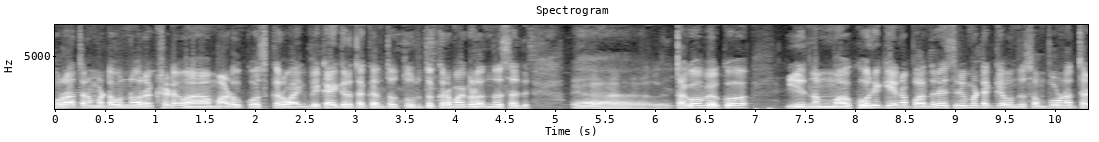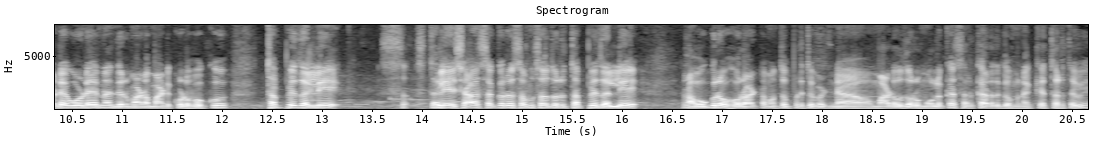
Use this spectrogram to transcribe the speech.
ಪುರಾತನ ಮಠವನ್ನು ರಕ್ಷಣೆ ಮಾಡೋಕ್ಕೋಸ್ಕರವಾಗಿ ಬೇಕಾಗಿರತಕ್ಕಂಥ ತುರ್ತು ಕ್ರಮಗಳನ್ನು ಸದ್ ತಗೋಬೇಕು. ಈ ನಮ್ಮ ಕೋರಿಕೆ ಏನಪ್ಪ ಅಂದರೆ ಶ್ರೀಮಠಕ್ಕೆ ಒಂದು ಸಂಪೂರ್ಣ ತಡೆಗೋಡೆಯನ್ನು ನಿರ್ಮಾಣ ಮಾಡಿಕೊಡ್ಬೇಕು. ತಪ್ಪಿದಲ್ಲಿ ಸ್ಥಳೀಯ ಶಾಸಕರು ಸಂಸದರು ತಪ್ಪಿದಲ್ಲಿ ನಾವು ಉಗ್ರ ಹೋರಾಟ ಮತ್ತು ಪ್ರತಿಭಟನೆ ಮಾಡುವುದರ ಮೂಲಕ ಸರ್ಕಾರದ ಗಮನಕ್ಕೆ ತರ್ತೇವೆ.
